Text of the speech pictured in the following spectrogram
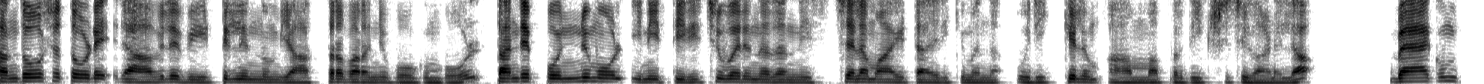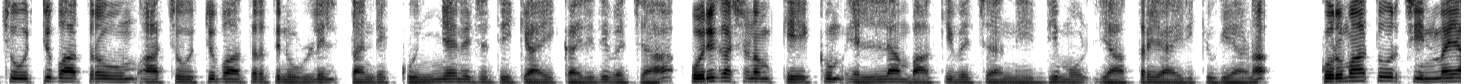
സന്തോഷത്തോടെ രാവിലെ വീട്ടിൽ നിന്നും യാത്ര പറഞ്ഞു പോകുമ്പോൾ തന്റെ പൊന്നുമോൾ ഇനി തിരിച്ചു വരുന്നത് നിശ്ചലമായിട്ടായിരിക്കുമെന്ന് ഒരിക്കലും ആ അമ്മ പ്രതീക്ഷിച്ചു കാണില്ല. ബാഗും ചോറ്റുപാത്രവും ആ ചോറ്റുപാത്രത്തിനുള്ളിൽ തന്റെ കുഞ്ഞനുജത്തിക്കായി കരുതി വെച്ച ഒരു കഷണം കേക്കും എല്ലാം ബാക്കി വെച്ച നേദ്യമോൾ യാത്രയായിരിക്കുകയാണ്. കുറുമാത്തൂർ ചിന്മയ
